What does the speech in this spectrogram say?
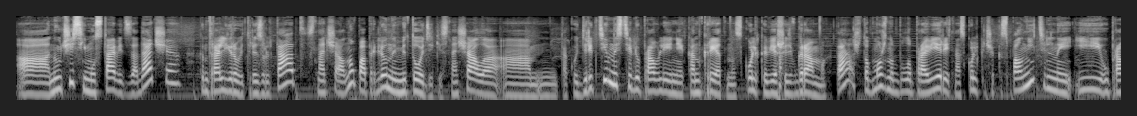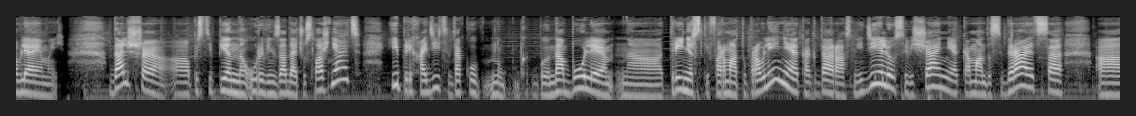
А, научись ему ставить задачи, контролировать результат сначала, ну, по определенной методике. Сначала а, такой директивный стиль управления, конкретно, сколько вешать в граммах, да, чтобы можно было проверить, насколько человек исполнительный и управляемый. Дальше а, постепенно уровень задач усложнять и переходить на такую, ну, как бы на более а, тренерский формат управления, когда раз в неделю совещание, команда собирается, собирается, а,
